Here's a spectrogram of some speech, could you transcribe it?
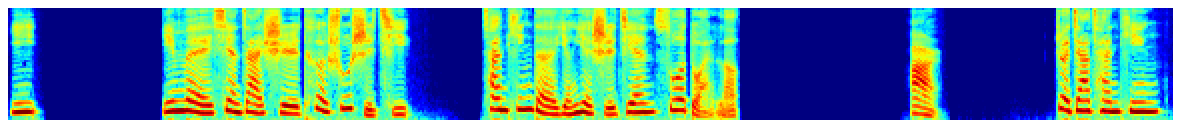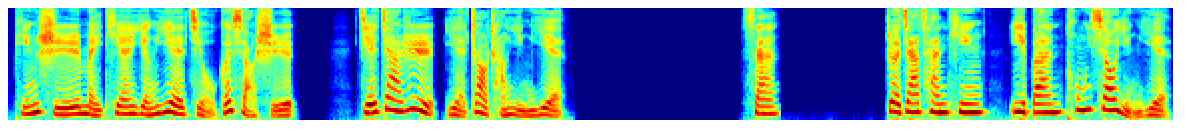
一，因为现在是特殊时期，餐厅的营业时间缩短了。二。这家餐厅平时每天营业九个小时，节假日也照常营业。三，这家餐厅一般通宵营业。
